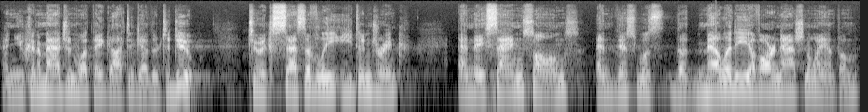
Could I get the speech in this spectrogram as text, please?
and you can imagine what they got together to do to excessively eat and drink. And they sang songs, and this was the melody of our national anthem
